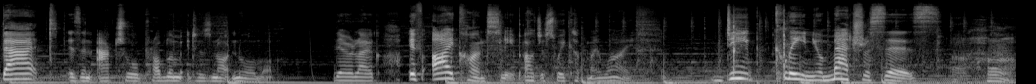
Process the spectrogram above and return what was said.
That is an actual problem. It is not normal. They're like, if I can't sleep, I'll just wake up my wife. Deep clean your mattresses. Uh huh.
